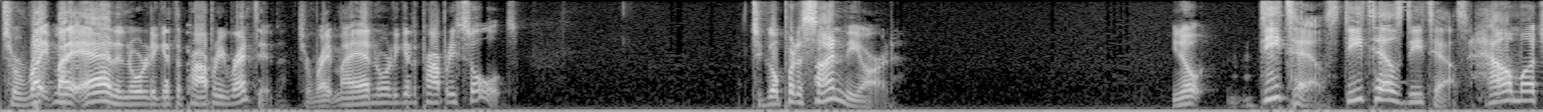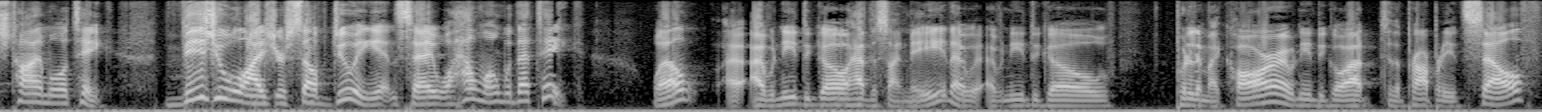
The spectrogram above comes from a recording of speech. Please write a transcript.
to write my ad in order to get the property rented, to write my ad in order to get the property sold, to go put a sign in the yard. You know, details, details, details. How much time will it take? Visualize yourself doing it and say, well, how long would that take? Well, I, I would need to go have the sign made. I, w- I would need to go put it in my car. I would need to go out to the property itself.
